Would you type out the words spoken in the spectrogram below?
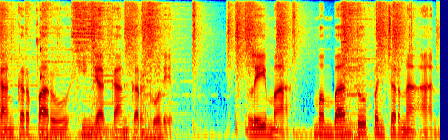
kanker paru hingga kanker kulit. 5. Membantu pencernaan.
